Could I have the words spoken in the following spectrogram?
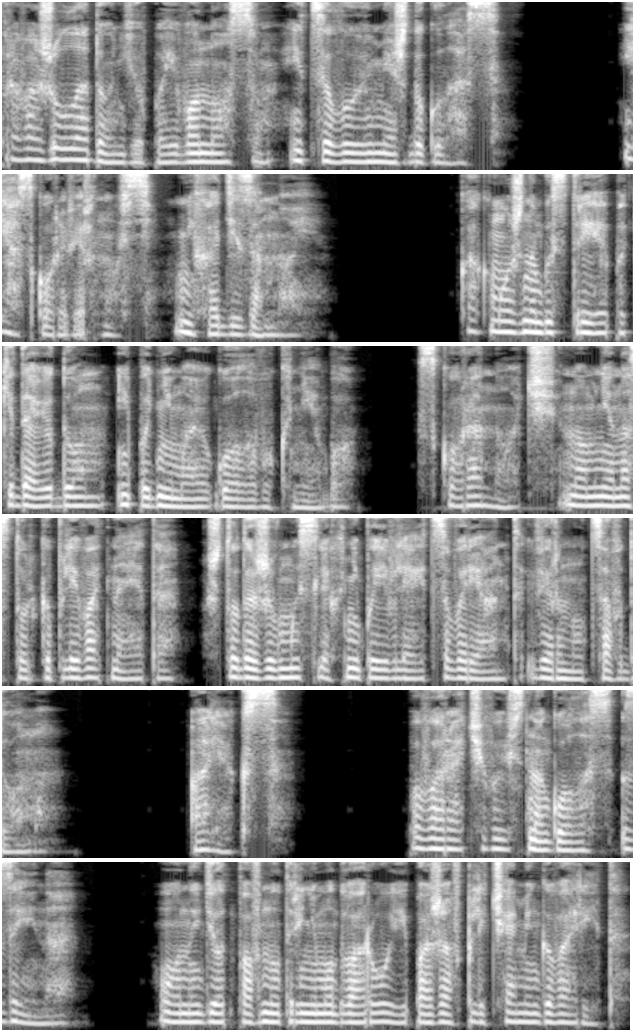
Провожу ладонью по его носу и целую между глаз. Я скоро вернусь, не ходи за мной. Как можно быстрее покидаю дом и поднимаю голову к небу. Скоро ночь, но мне настолько плевать на это, что даже в мыслях не появляется вариант вернуться в дом. «Алекс». Поворачиваюсь на голос Зейна. Он идет по внутреннему двору и, пожав плечами, говорит.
